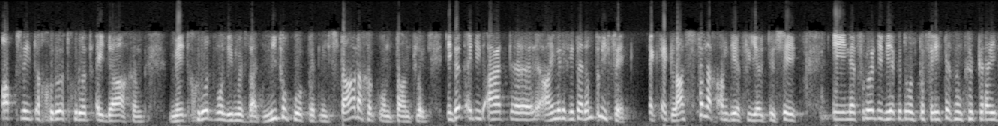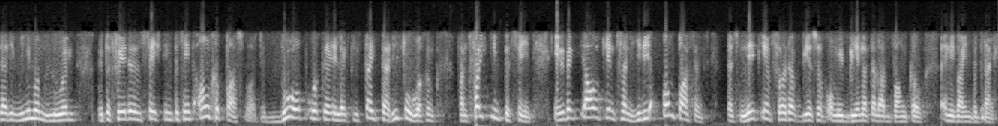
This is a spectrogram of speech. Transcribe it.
absolute groot groot uitdaging met groot volumes wat nie verkoop het nie, stadige kontantvloei. En dit uit die aard uh, Heinrich het 'n rimpel effek ek ek las vinnig aan die vir jou toe sê en eh, vroeër die week het ons bevestiging gekry dat die minimumloon met 'n verdere 16% aangepas word. Boop ook 'n elektrisiteit tariefverhoging van 15% en ek dink elkeen van hierdie aanpassings is net eenvoudig besig om die bene te laat wankel in die wynbedryf.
